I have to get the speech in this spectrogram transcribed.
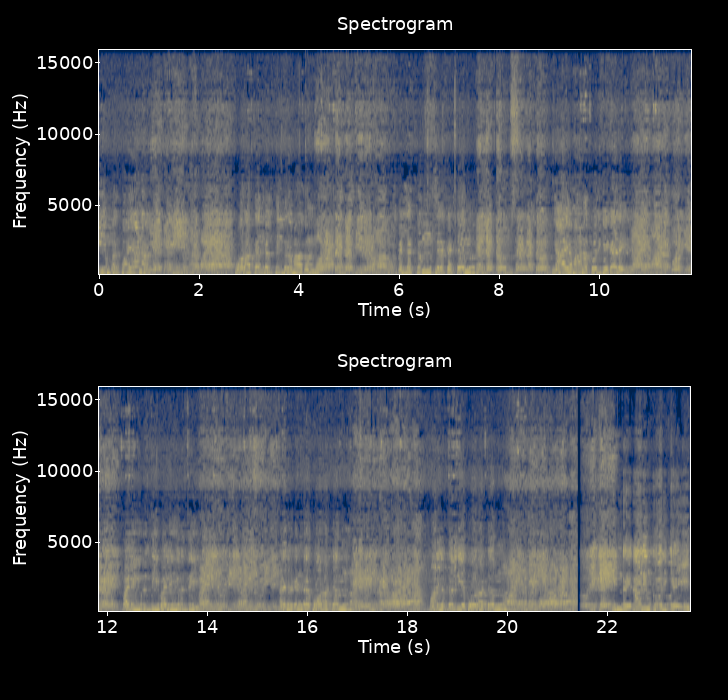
நீயும் மறுப்பாயானால் போராட்டங்கள் தீவிரமாகும். வெள்ளட்டும் சிறக்கட்டும். நியாயமான கோரிக்கைகளை வலியுறுத்தி வலியுறுத்தி நடைபெறுகின்ற போராட்டம். மாநிலம் தழுவிய போராட்டம். இன்றைய நாளின் கோரிக்கை.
